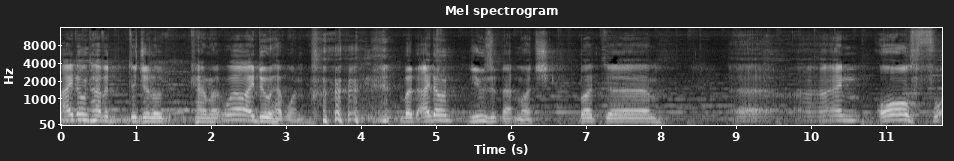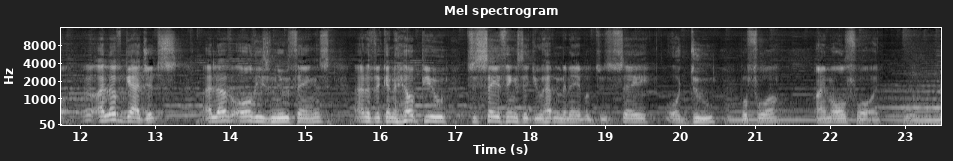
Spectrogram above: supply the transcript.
I don't have a digital camera. Well, I do have one, but I don't use it that much. But um, uh, I'm all for. I love gadgets. I love all these new things, and if it can help you to say things that you haven't been able to say or do before, I'm all for it.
